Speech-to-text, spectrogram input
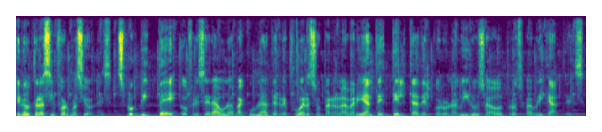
En otras informaciones, Sputnik B ofrecerá una vacuna de refuerzo para la variante Delta del coronavirus a otros fabricantes.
